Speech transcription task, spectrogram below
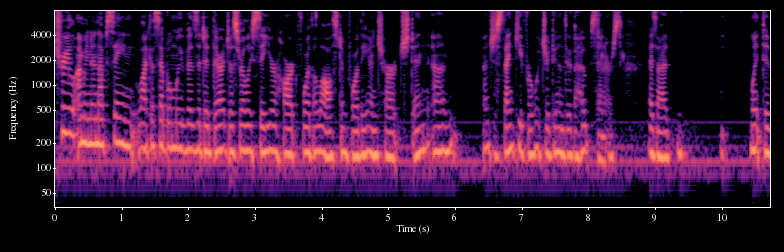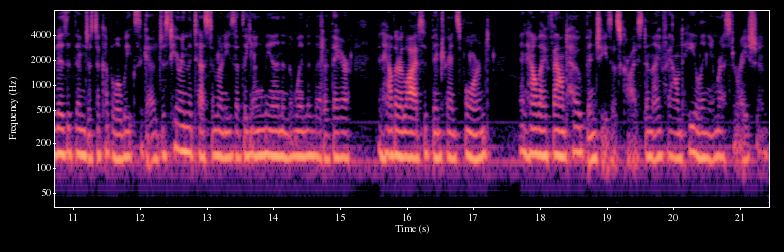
truly, I mean, and I've seen, like I said, when we visited there, I just really see your heart for the lost and for the unchurched. And um, I just thank you for what you're doing through the Hope Centers. As I went to visit them just a couple of weeks ago, just hearing the testimonies of the young men and the women that are there and how their lives have been transformed and how they found hope in Jesus Christ and they found healing and restoration.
